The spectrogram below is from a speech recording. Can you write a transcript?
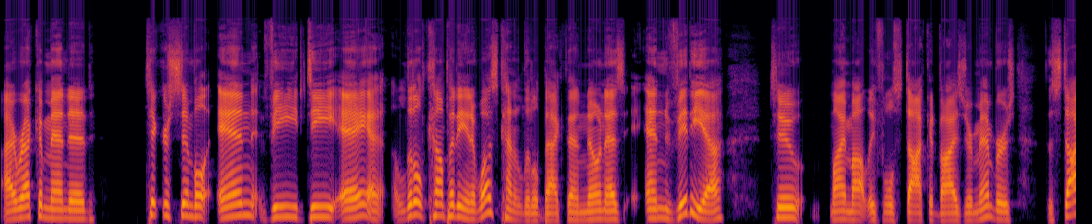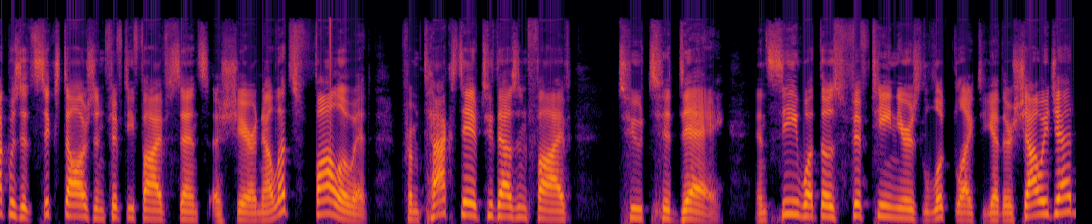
I recommended ticker symbol NVDA, a little company, and it was kind of little back then, known as NVIDIA, to my Motley Fool Stock Advisor members. The stock was at $6.55 a share. Now let's follow it from tax day of 2005 to today and see what those 15 years looked like together. Shall we, Jed?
